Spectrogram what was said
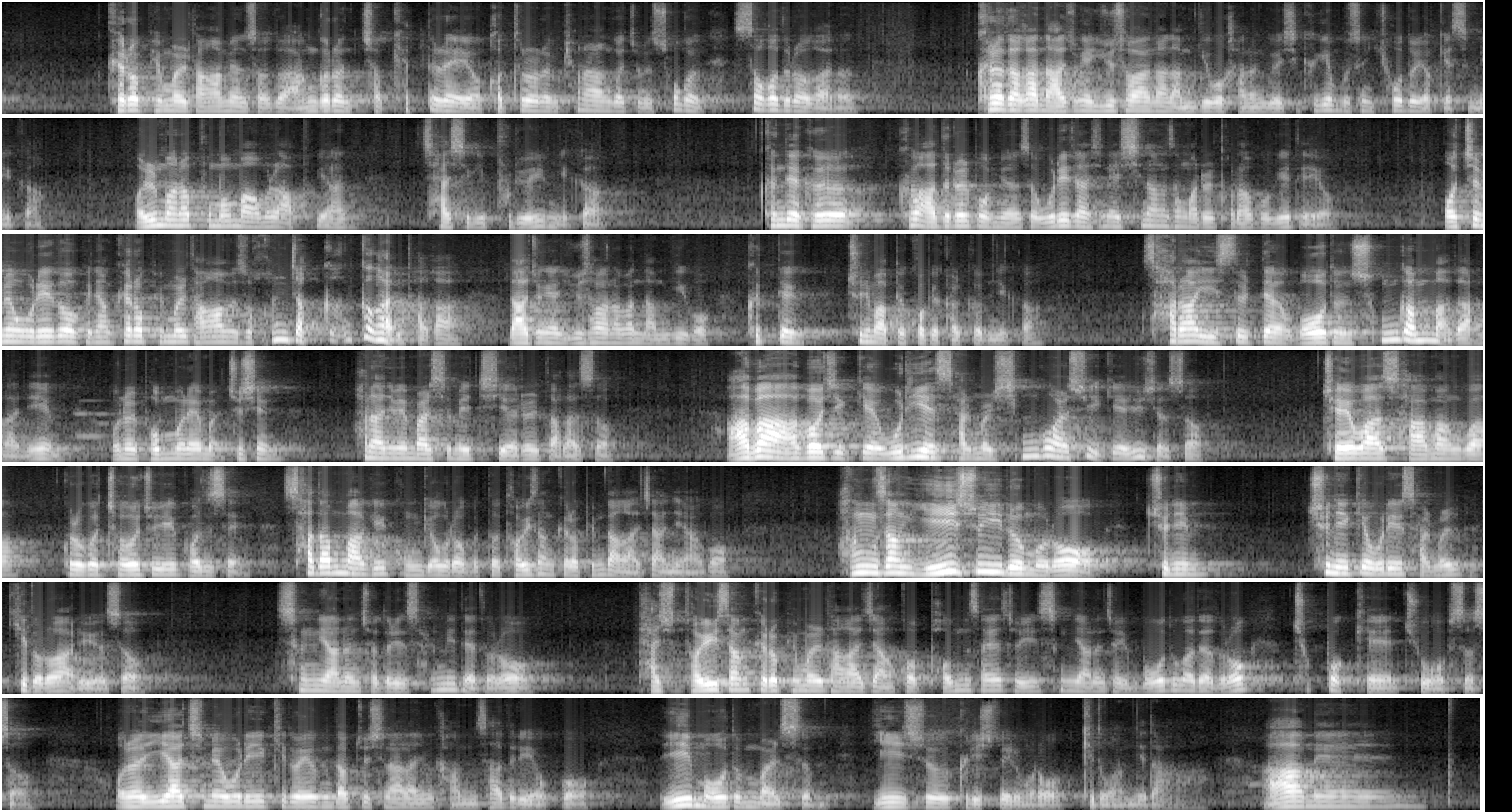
괴롭힘을 당하면서도 안 그런 척 했더래요. 겉으로는 편안한 것좀 속은 썩어 들어가는 그러다가 나중에 유서 하나 남기고 가는 것이 그게 무슨 효도였겠습니까? 얼마나 부모 마음을 아프게 한 자식이 불효입니까? 근데 그, 그 아들을 보면서 우리 자신의 신앙생활을 돌아보게 돼요. 어쩌면 우리도 그냥 괴롭힘을 당하면서 혼자 끙끙 앓다가 나중에 유서 하나만 남기고 그때 주님 앞에 고백할 겁니까? 살아있을 때 모든 순간마다 하나님 오늘 본문에 주신 하나님의 말씀의 지혜를 따라서 아바 아버지께 우리의 삶을 신고할 수 있게 해주셔서 죄와 사망과 그리고 저주의 권세, 사단 마귀 공격으로부터 더 이상 괴롭힘 당하지 아니하고 항상 예수 이름으로 주님 주님께 우리의 삶을 기도로 아뢰어서 승리하는 저들의 삶이 되도록 다시 더 이상 괴롭힘을 당하지 않고 범사에 저희 승리하는 저희 모두가 되도록 축복해 주옵소서. 오늘 이 아침에 우리 기도에 응답 주신 하나님 감사드리었고 이 모든 말씀 예수 그리스도 이름으로 기도합니다. 아멘.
